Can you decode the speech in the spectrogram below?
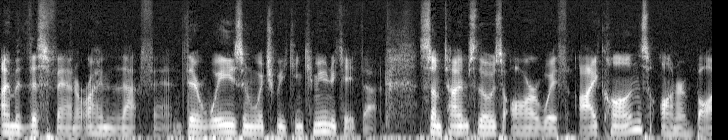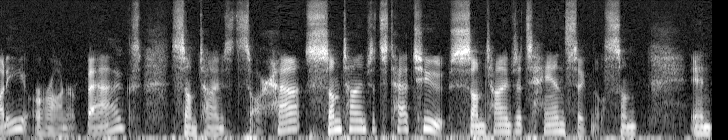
I'm a this fan, or I'm that fan. There are ways in which we can communicate that. Sometimes those are with icons on our body or on our bags. Sometimes it's our hats. Sometimes it's tattoos. Sometimes it's hand signals. Some, and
